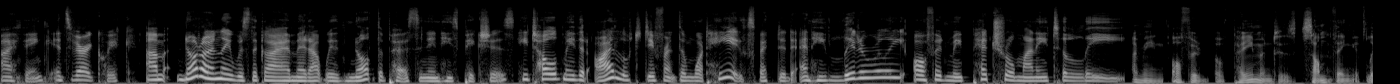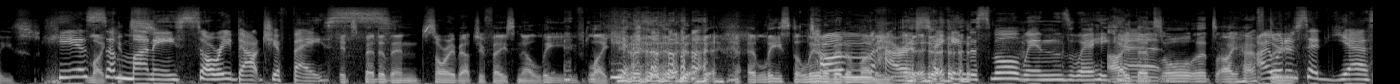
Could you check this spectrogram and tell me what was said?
I think it's very quick. Um, not only was the guy I met up with not the person in his pictures, he told me that I looked different than what he expected, and he literally offered me petrol money to leave. I mean, offered of payment is something at least. Here's Like some money. Sorry about your face. It's better than sorry about your face now leave. Like at least a little Tom bit of money. Harris taking the small wins where he can. I, that's all. That's I have I to. would have said yes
